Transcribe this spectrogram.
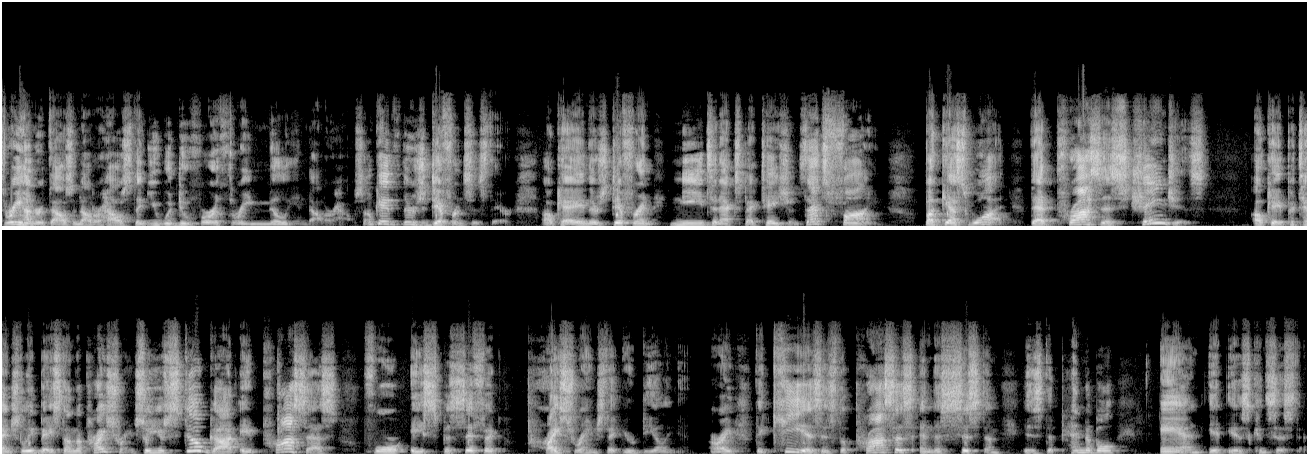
$300,000 house than you would do for a $3 million house. Okay. There's differences there. Okay. And there's different needs and expectations. That's fine. But guess what? That process changes. Okay. Potentially based on the price range. So you've still got a process for a specific price range that you're dealing in. All right. The key is, is the process and the system is dependable and it is consistent.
